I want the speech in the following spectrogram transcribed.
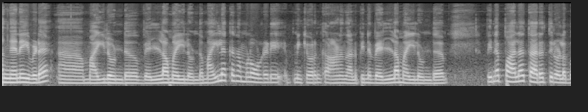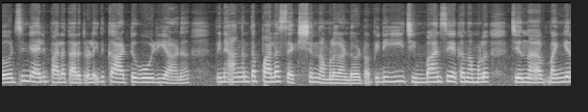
അങ്ങനെ ഇവിടെ മയിലുണ്ട് വെള്ള മയിലുണ്ട്. മയിലൊക്കെ നമ്മൾ ഓൾറെഡി മിക്കവാറും കാണുന്നതാണ്. പിന്നെ വെള്ള മയിലുണ്ട്. പിന്നെ പല തരത്തിലുള്ള ബേഡ്സിന്റെ ആയാലും പല തരത്തിലുള്ള ഇത് കാട്ടുകോഴിയാണ്. പിന്നെ അങ്ങനത്തെ പല സെക്ഷൻ നമ്മൾ കണ്ടു കേട്ടോ. പിന്നെ ഈ ചിമ്പാൻസിയൊക്കെ നമ്മൾ ചെന്ന് ഭയങ്കര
